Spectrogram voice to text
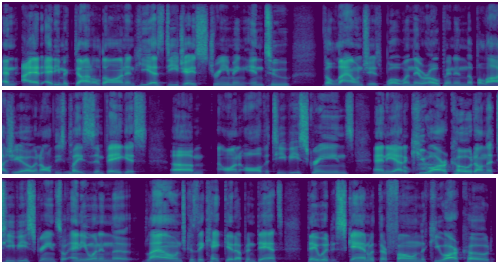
and I had Eddie McDonald on and he has DJs streaming into the lounges, well, when they were open in the Bellagio and all these places in Vegas, um, on all the TV screens, and he had a QR code on the TV screen, so anyone in the lounge, because they can't get up and dance, they would scan with their phone the QR code,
